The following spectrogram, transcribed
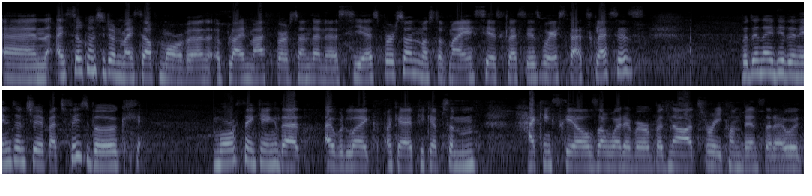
and I still considered myself more of an applied math person than a CS person. Most of my CS classes were stats classes. But then I did an internship at Facebook, more thinking that I would like, okay, I pick up some hacking skills or whatever, but not really convinced that I would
